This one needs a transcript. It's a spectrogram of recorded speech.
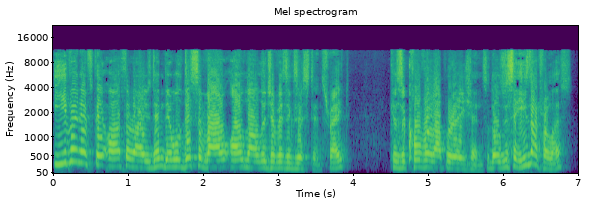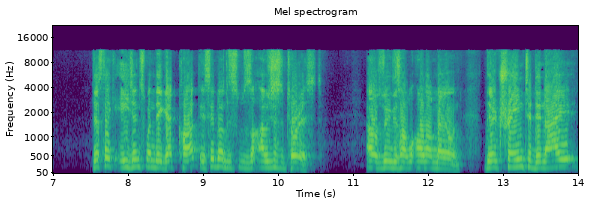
Even if they authorized him, they will disavow all knowledge of his existence, right? Because it's a covert operation. So they'll just say, he's not from us. Just like agents, when they get caught, they say, no, this was, I was just a tourist. I was doing this all on my own. They're trained to deny,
